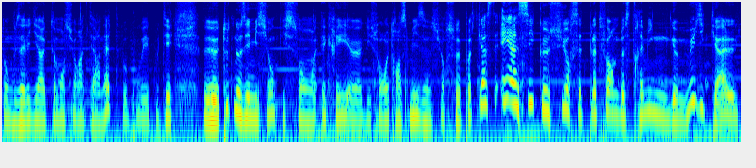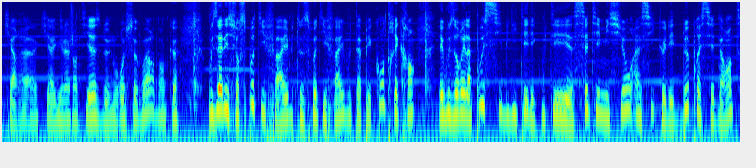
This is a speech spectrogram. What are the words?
Donc vous allez directement sur Internet, vous pouvez écouter euh, toutes nos émissions qui sont écrites, euh, qui sont retransmises sur ce podcast, et ainsi que sur cette plateforme de streaming musical qui a, eu la gentillesse de nous recevoir. Euh, vous allez sur Spotify, Spotify, vous tapez contre-écran et vous aurez la possibilité d'écouter cette émission ainsi que les deux précédentes.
